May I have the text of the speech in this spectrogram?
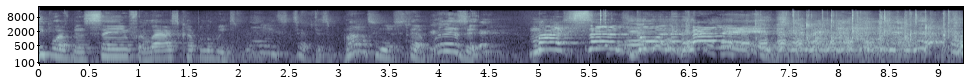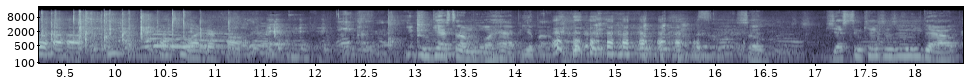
People have been saying for the last couple of weeks, man, you step this bounce in your step. What is it? My son's going to college! That's wonderful. You can guess that I'm a little happy about it. So, just in case there's any doubt,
